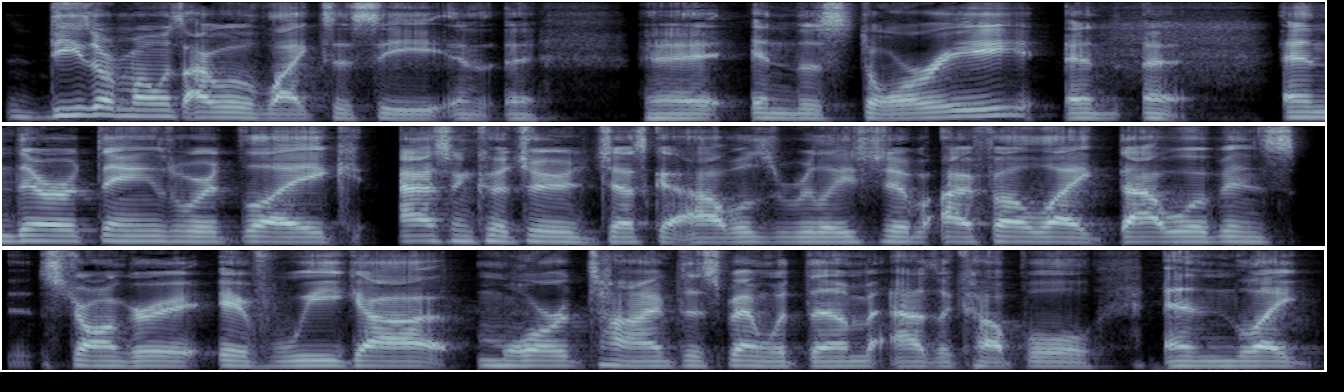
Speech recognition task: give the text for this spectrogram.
these are moments I would liked to see in uh, in the story and uh, and there are things where it's like Ashton Kutcher and Jessica Alba's relationship I felt like that would have been stronger if we got more time to spend with them as a couple and like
